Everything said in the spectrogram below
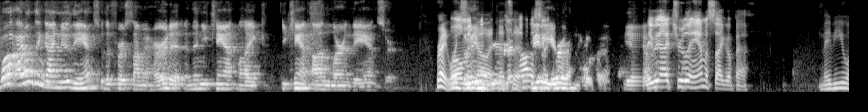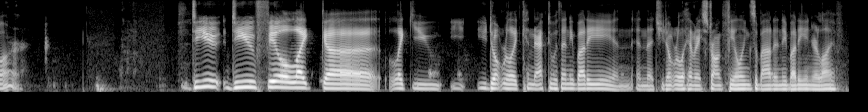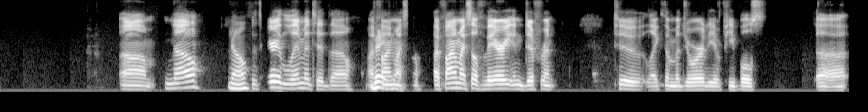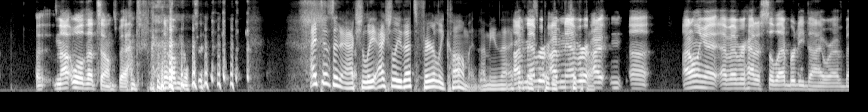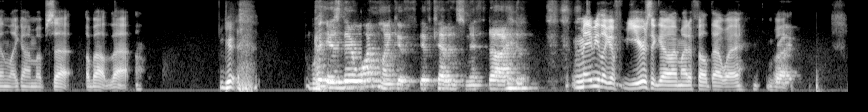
Well, I don't think I knew the answer the first time I heard it, and then you can't like you can't unlearn the answer. right. Well, Once maybe you know it, you're that's it. Maybe you're a psychopath. psychopath. Yeah. Maybe I truly am a psychopath. Maybe you are. Do you do you feel like uh, like you, you you don't really connect with anybody and, and that you don't really have any strong feelings about anybody in your life? Um, no, No. it's very limited though. I Very find myself I find myself very indifferent to like the majority of people's uh, uh not well that sounds bad. I'm It doesn't actually. Actually, that's fairly common. I mean, I I've never, I've never, typical. I, n- uh, I don't think I, I've ever had a celebrity die where I've been like, I'm upset about that. You're, well, Is there one like if if Kevin Smith died? Maybe like a f years ago, I might have felt that way. But Right.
